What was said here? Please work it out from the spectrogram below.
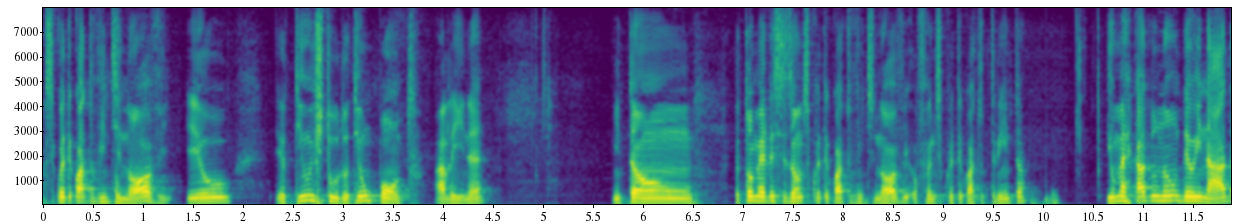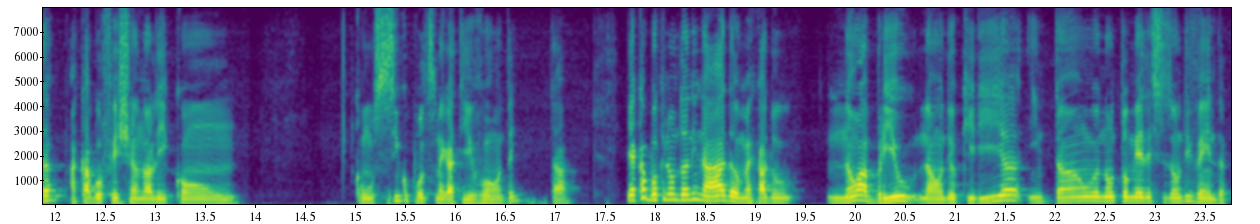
54,29, eu, eu tinha um estudo, eu tinha um ponto ali, né? Então, eu tomei a decisão de 54,29, ou foi no 54,30. E o mercado não deu em nada, acabou fechando ali com com 5 pontos negativos ontem, tá? E acabou que não dando em nada, o mercado não abriu na onde eu queria, então eu não tomei a decisão de venda.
